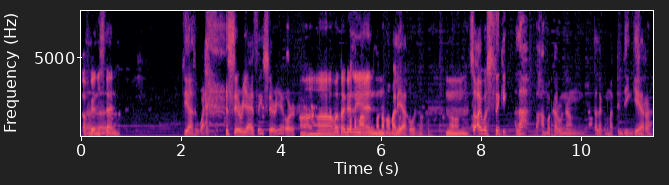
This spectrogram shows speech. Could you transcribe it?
Afghanistan. The other one. Syria, I think Syria or ah, matagal na yan. baka mamali ako, no? Hmm. So I was thinking, ala, baka magkaroon ng talagang matinding gera.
